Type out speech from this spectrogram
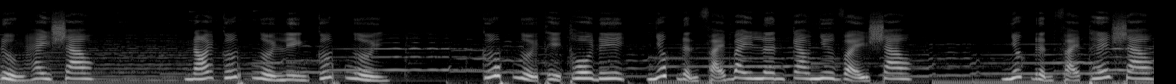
đường hay sao? Nói cướp người liền cướp người. Cướp người thì thôi đi, Nhất định phải bay lên cao như vậy sao? Nhất định phải thế sao?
